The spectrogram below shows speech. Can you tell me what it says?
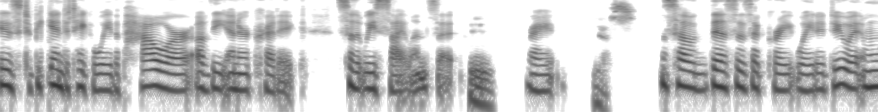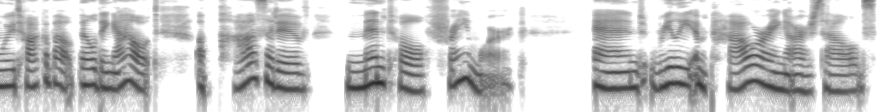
is to begin to take away the power of the inner critic so that we silence it. Mm. Right? Yes. So, this is a great way to do it. And when we talk about building out a positive mental framework and really empowering ourselves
